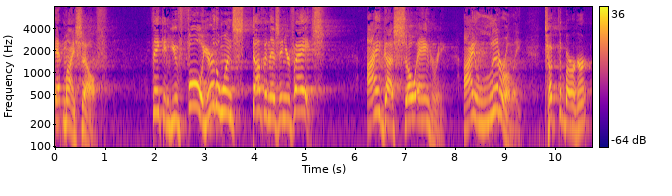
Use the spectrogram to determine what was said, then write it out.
at myself, thinking, you fool, you're the one stuffing this in your face. I got so angry. I literally took the burger,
